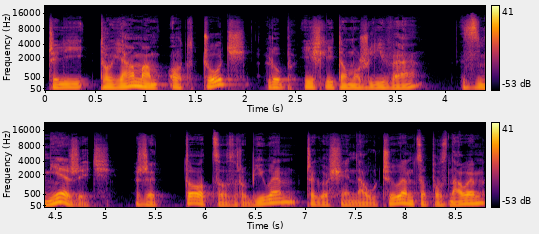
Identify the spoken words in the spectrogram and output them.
Czyli to ja mam odczuć, lub jeśli to możliwe, zmierzyć, że to, co zrobiłem, czego się nauczyłem, co poznałem,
